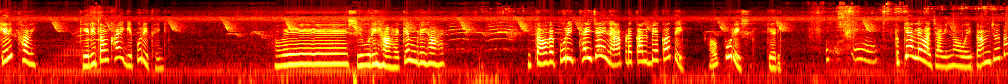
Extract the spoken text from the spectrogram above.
કેરી ખાવી? કેરી તો આમ ખાઈ ગઈ પૂરી થઈ ગઈ. હવે શિવ રીહા હે. કેમ રીહા હે? તો હવે પૂરી જ થઈ જાય ને. આપણે કાલ બેક હતી. હવે પૂરી છે. કેરી. તો ક્યાં લેવા જાવી? ન હોય તો આમ જો તો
